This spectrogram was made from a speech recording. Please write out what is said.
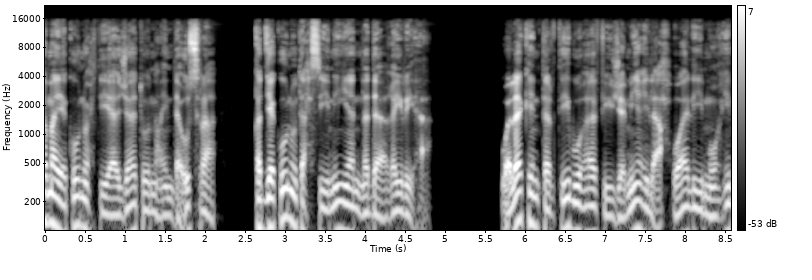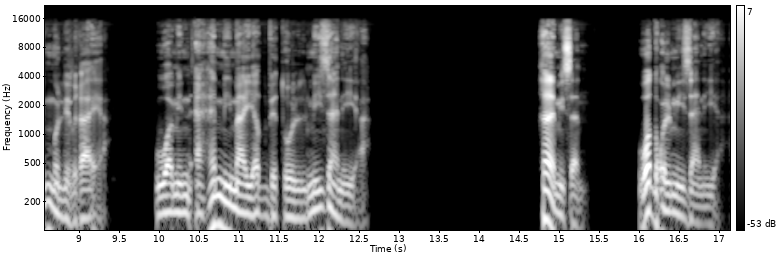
فما يكون احتياجات عند أسرة قد يكون تحسينيا لدى غيرها ولكن ترتيبها في جميع الأحوال مهم للغاية ومن أهم ما يضبط الميزانية. خامسا وضع الميزانية.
